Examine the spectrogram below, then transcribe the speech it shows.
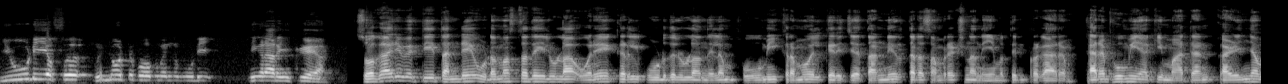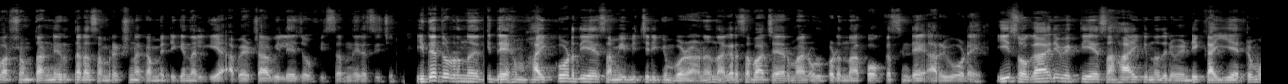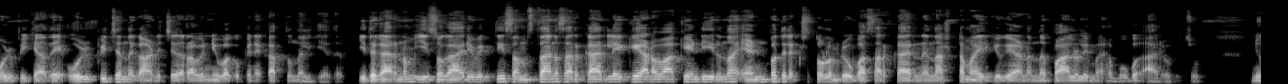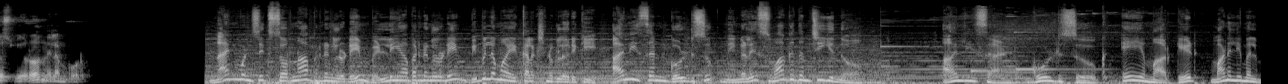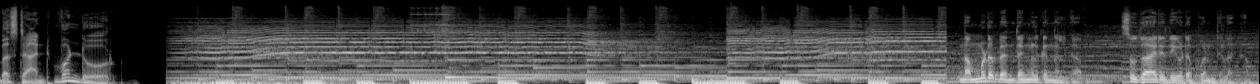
യു ഡി എഫ് മുന്നോട്ട് പോകുമെന്ന് കൂടി നിങ്ങളെ അറിയിക്കുകയാണ്. സ്വകാര്യ വ്യക്തി തന്റെ ഉടമസ്ഥതയിലുള്ള ഒരേക്കറിൽ കൂടുതലുള്ള നിലം ഭൂമി ക്രമവൽക്കരിച്ച് തണ്ണീർത്തട സംരക്ഷണ നിയമത്തിൻ പ്രകാരം കരഭൂമിയാക്കി മാറ്റാൻ കഴിഞ്ഞ വർഷം തണ്ണീർത്തട സംരക്ഷണ കമ്മിറ്റിക്ക് നൽകിയ അപേക്ഷ വില്ലേജ് ഓഫീസർ നിരസിച്ചിരുന്നു. ഇതേ തുടർന്ന് ഇദ്ദേഹം ഹൈക്കോടതിയെ സമീപിച്ചിരിക്കുമ്പോഴാണ് നഗരസഭാ ചെയർമാൻ ഉൾപ്പെടുന്ന കോക്കസിന്റെ അറിവോടെ ഈ സ്വകാര്യ വ്യക്തിയെ സഹായിക്കുന്നതിനു വേണ്ടി കയ്യേറ്റം ഒഴിപ്പിക്കാതെ ഒഴിപ്പിച്ചെന്ന് കാണിച്ച് റവന്യൂ വകുപ്പിന് കത്ത് നൽകിയത്. ഇത് കാരണം ഈ സ്വകാര്യ വ്യക്തി സംസ്ഥാന സർക്കാരിലേക്ക് അടവാക്കേണ്ടിയിരുന്ന എൺപത് ലക്ഷത്തോളം രൂപ സർക്കാരിന് നഷ്ടമായിരിക്കുകയാണെന്ന് പാലൊളി മെഹബൂബ് ആരോപിച്ചു. News bureau Nilambur. Nine one six സ്വർണാഭരണങ്ങളുടെയും വെള്ളിയാഭരണങ്ങളുടെയും വിപുലമായ കളക്ഷനുകൾ ഒരുക്കി അലിസൺ ഗോൾഡ് സൂക്ക് നിങ്ങളെ സ്വാഗതം ചെയ്യുന്നു. Alison gold souk A M market Manalimal bus stand Wandoor. നമ്മുടെ ബന്ധങ്ങൾക്ക് നൽകാം. സുതാര്യതയുടെ പൊൻതിളക്കം.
